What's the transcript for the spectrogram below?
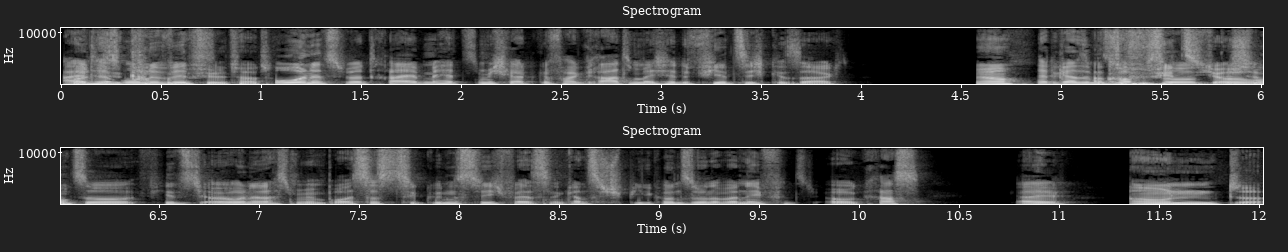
weil Alter, ohne Witz. gefehlt hat. Ohne zu übertreiben, hättest du mich gerade gefragt, rate mal, ich hätte 40 gesagt. Ja, Ich hatte gerade im Also Kopf für 40 so, Euro. so 40 Euro. Und dann dachte ich mir, boah, ist das zu günstig, weil es eine ganze Spielkonsole, aber nee, 40 Euro, krass. Geil. und äh,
